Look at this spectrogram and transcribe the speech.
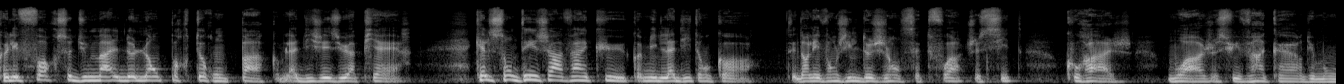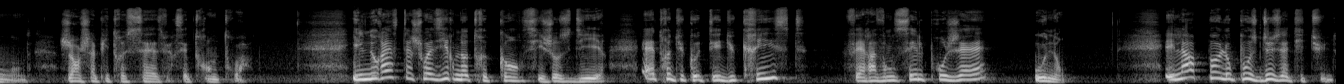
que les forces du mal ne l'emporteront pas, comme l'a dit Jésus à Pierre, qu'elles sont déjà vaincues, comme il l'a dit encore. C'est dans l'évangile de Jean, cette fois, je cite, Courage, moi je suis vainqueur du monde. Jean chapitre 16, verset 33. Il nous reste à choisir notre camp, si j'ose dire, être du côté du Christ, faire avancer le projet ou non. Et là, Paul oppose deux attitudes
